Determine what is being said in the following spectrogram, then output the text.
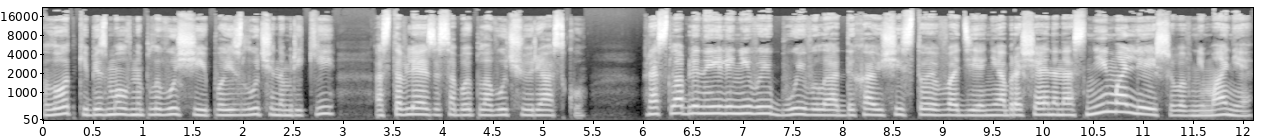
Лодки, безмолвно плывущие по излучинам реки, оставляя за собой плавучую ряску. Расслабленные и ленивые буйволы, отдыхающие стоя в воде, не обращая на нас ни малейшего внимания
